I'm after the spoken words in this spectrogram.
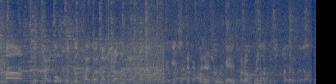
음악도 팔고 옷도 팔고 약간 이러는데. 여기 진짜 백화점이 좋은 게 저런 브랜드들이 다 들어가 있어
